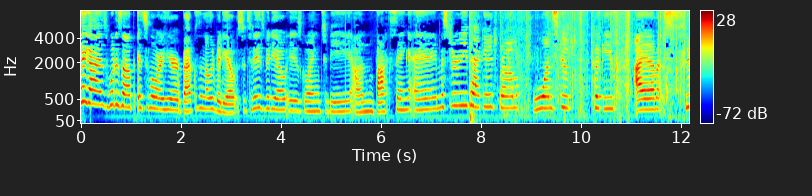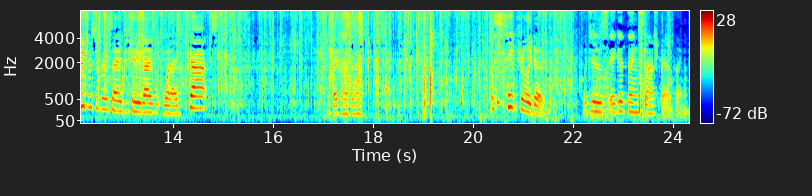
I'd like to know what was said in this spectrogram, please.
Hey guys, what is up? It's Laura here, back with another video. So today's video is going to be unboxing a mystery package from One Scoop Cookies. I am super, super excited to show you guys what I got. If I can open it. This is taped really good, which is a good thing slash bad thing.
